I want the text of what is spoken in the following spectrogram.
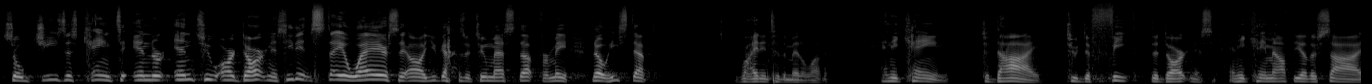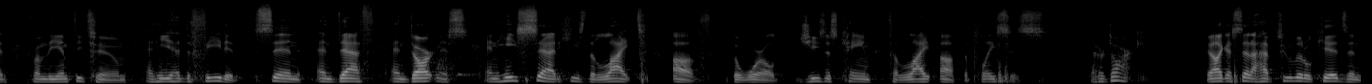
So Jesus came to enter into our darkness. He didn't stay away or say, oh, you guys are too messed up for me. No, he stepped right into the middle of it. And he came to die to defeat the darkness. And he came out the other side from the empty tomb, and he had defeated sin and death and darkness. And he said he's the light of the world. Jesus came to light up the places that are dark. You know, like I said, I have two little kids, and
